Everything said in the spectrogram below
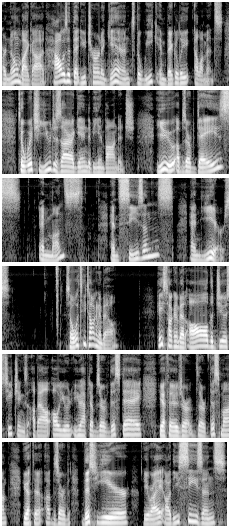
are known by God, how is it that you turn again to the weak and beggarly elements, to which you desire again to be in bondage? You observe days and months and seasons and years. So, what's he talking about? He's talking about all the Jewish teachings about, oh, you, you have to observe this day, you have to observe, observe this month, you have to observe this year, you right, Are these seasons,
